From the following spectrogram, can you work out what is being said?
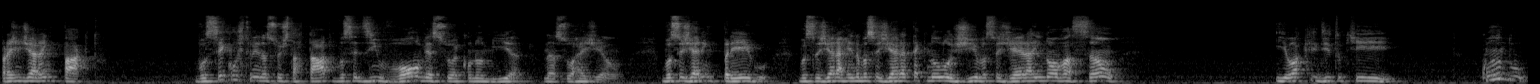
para a gente gerar impacto. Você construindo a sua startup, você desenvolve a sua economia na sua região. Você gera emprego, você gera renda, você gera tecnologia, você gera inovação. E eu acredito que quando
